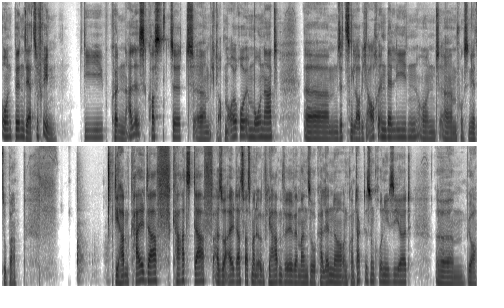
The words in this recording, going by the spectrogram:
und bin sehr zufrieden. Die können alles, kostet, ähm, ich glaube, einen Euro im Monat, ähm, sitzen, glaube ich, auch in Berlin und ähm, funktioniert super. Die haben CalDAV, CardDAV, also all das, was man irgendwie haben will, wenn man so Kalender und Kontakte synchronisiert. Ähm, ja.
